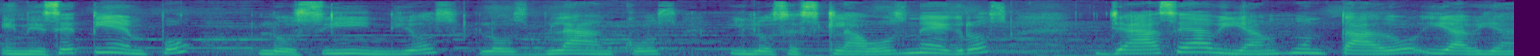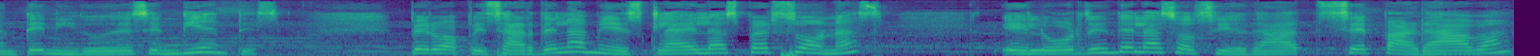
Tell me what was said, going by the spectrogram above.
En ese tiempo, los indios, los blancos y los esclavos negros ya se habían juntado y habían tenido descendientes. Pero a pesar de la mezcla de las personas, el orden de la sociedad separaba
